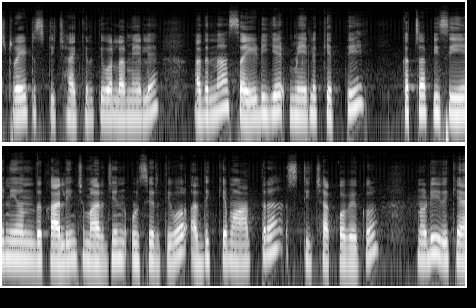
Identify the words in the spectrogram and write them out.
ಸ್ಟ್ರೈಟ್ ಸ್ಟಿಚ್ ಹಾಕಿರ್ತೀವಲ್ಲ ಮೇಲೆ, ಅದನ್ನು ಸೈಡಿಗೆ ಮೇಲೆ ಕೆತ್ತಿ, ಕಚ್ಚಾ ಪೀಸ್ ಏನೇ ಒಂದು ಕಾಲಿಂಚ್ ಮಾರ್ಜಿನ್ ಉಳಿಸಿರ್ತೀವೋ, ಅದಕ್ಕೆ ಮಾತ್ರ ಸ್ಟಿಚ್ ಹಾಕ್ಕೋಬೇಕು. ನೋಡಿ, ಇದು ಕ್ಯಾ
